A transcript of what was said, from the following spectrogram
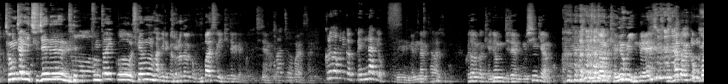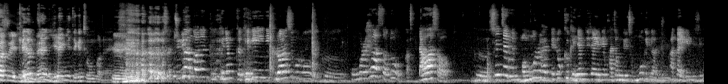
정작 이 주제는 어. 붕떠 있고 어. 세모만 이렇게 그러니까 그러다 보니까 우발성이 기대게 되는 거죠 디자이너가. 우발성이. 그러다 보니까 맥락이 없고. 음, 맥락이 사라지고. 그러다 보니까 개념 디자인 보면 신기한 거고. 저는 개념이 있네. 이렇게 하다 보니까 우발성이 개념 기대되는데. 디자인 유행이 되게 좋은 거네. 예. 중요한 거는 그 개념 그 개개인이 그런 식으로 그 공부를 해왔어도 그러니까 나와서 그 실제로 업무를 할 때도 그 개념 디자인의 과정들이 접목이 돼야 돼요. 아까 얘기했듯이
